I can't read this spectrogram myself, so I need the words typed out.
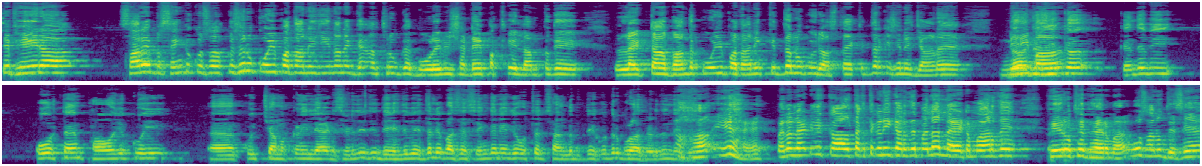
ਤੇ ਫਿਰ ਸਾਰੇ ਸਿੰਘ ਕੁਛ ਕਿਸੇ ਨੂੰ ਕੋਈ ਪਤਾ ਨਹੀਂ ਜੀ ਇਹਨਾਂ ਨੇ ਅੰਥਰੂ ਗੋਲੇ ਵੀ ਛੱਡੇ ਪੱਖੇ ਲੰਪ ਗਏ ਲਾਈਟਾਂ ਬੰਦ ਕੋਈ ਪਤਾ ਨਹੀਂ ਕਿੱਧਰ ਨੂੰ ਕੋਈ ਰਸਤਾ ਹੈ ਕਿੱਧਰ ਕਿਸੇ ਨੇ ਜਾਣਾ ਹੈ। ਮੇਰੀ ਮਾਂ ਕਹਿੰਦੇ ਵੀ ਉਸ ਟਾਈਮ ਫੌਜ ਕੋਈ ਕੋਈ ਚਮਕਣੀ ਲਾਈਟ ਸਿੱਟਦੀ ਸੀ ਦੇਖਦੇ ਵੀ ਇਧਰਲੇ ਪਾਸੇ ਸਿੰਘ ਨੇ ਕਿ ਉੱਥੇ ਸੰਗਤ ਦੇ ਉਧਰ ਗੋਲਾ ਸਿੱਟ ਦਿੰਦੇ ਹਾਂ ਇਹ ਹੈ। ਪਹਿਲਾਂ ਲਾਈਟ ਇਹ ਕਾਲ ਤੱਕ ਤੱਕ ਨਹੀਂ ਕਰਦੇ ਪਹਿਲਾਂ ਲਾਈਟ ਮਾਰਦੇ ਫਿਰ ਉੱਥੇ ਫਾਇਰ ਮਾਰ। ਉਹ ਸਾਨੂੰ ਦਿਸਿਆ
